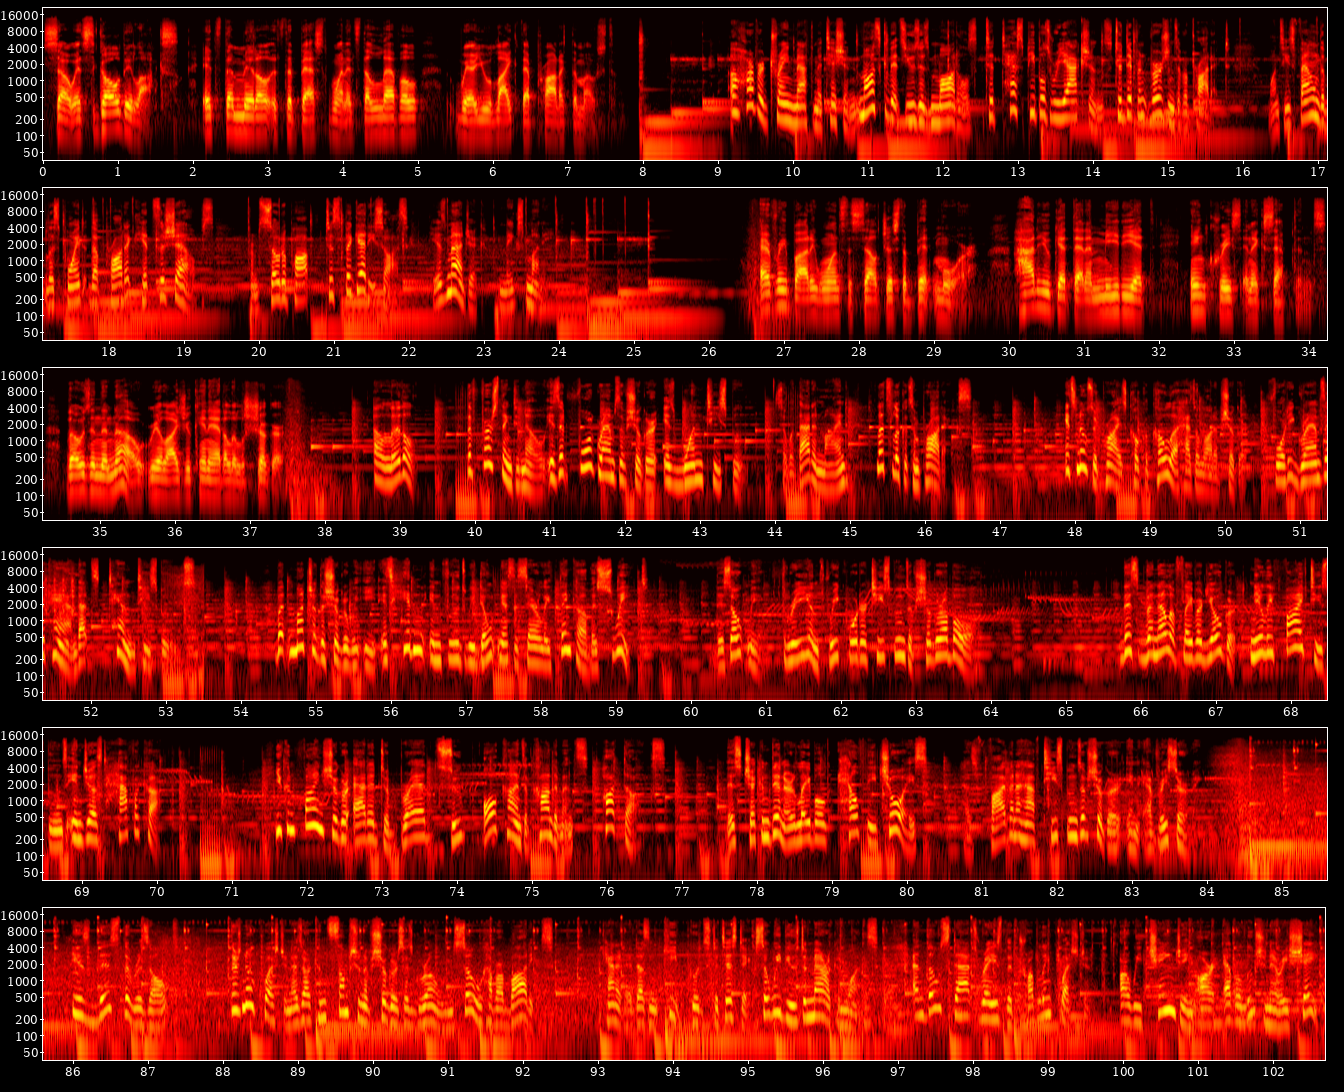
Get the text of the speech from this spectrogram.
So it's Goldilocks. It's the middle, it's the best one. It's the level where you like that product the most. A Harvard trained mathematician, Moskowitz uses models to test people's reactions to different versions of a product. Once he's found the bliss point, the product hits the shelves. From soda pop to spaghetti sauce, his magic makes money. Everybody wants to sell just a bit more. How do you get that immediate increase in acceptance? Those in the know realize you can add a little sugar. A little. The first thing to know is that 4 grams of sugar is 1 teaspoon. So, with that in mind, let's look at some products. It's no surprise Coca Cola has a lot of sugar 40 grams a can, that's 10 teaspoons. But much of the sugar we eat is hidden in foods we don't necessarily think of as sweet. This oatmeal, three and three quarter teaspoons of sugar a bowl. This vanilla flavored yogurt, nearly five teaspoons in just half a cup. You can find sugar added to bread, soup, all kinds of condiments, hot dogs. This chicken dinner, labeled healthy choice, has five and a half teaspoons of sugar in every serving. Is this the result? There's no question as our consumption of sugars has grown, so have our bodies. Canada doesn't keep good statistics, so we've used American ones. And those stats raise the troubling question are we changing our evolutionary shape?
